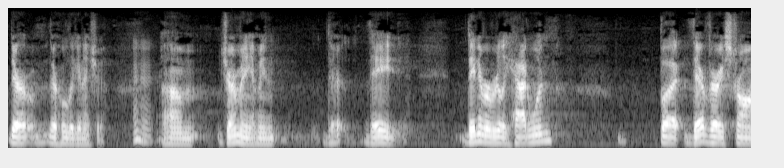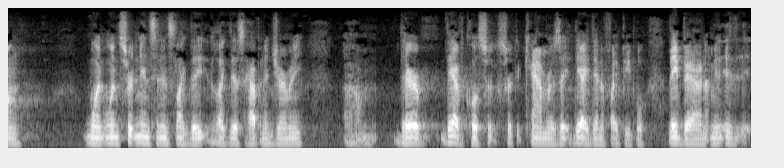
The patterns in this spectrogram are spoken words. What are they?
their their hooligan issue. Um, Germany, I mean, they they they never really had one, but they're very strong when when certain incidents like the like this happen in Germany. Um, they're they have closed circuit cameras. They they identify people. They ban. I mean, it, it,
